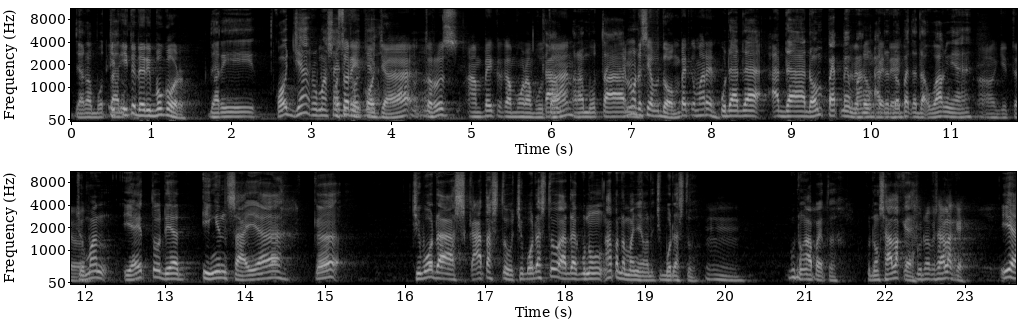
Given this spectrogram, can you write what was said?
dari rambutan It- itu dari Bogor. dari Koja rumah Oh saya sorry, di Koja. Koja, terus sampai ke Kampung Kam- Rambutan. rambutan. Emang udah siap dompet kemarin? Udah ada ada dompet memang, dompet ada ya? dompet, ada uangnya. Oh gitu. Cuman ya itu dia ingin saya ke Cibodas, ke atas tuh. Cibodas tuh ada gunung apa namanya di Cibodas tuh? Hmm. Gunung apa itu? Gunung Salak ya? Gunung Salak ya? Iya,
